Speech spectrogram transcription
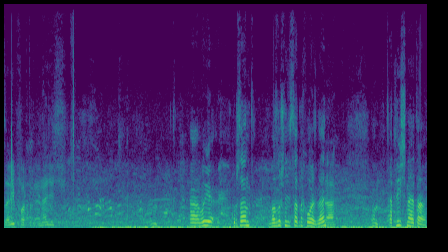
Зарипов Артур Геннадьевич. а, вы курсант воздушно-десантных войск, да? Да. Отлично это.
